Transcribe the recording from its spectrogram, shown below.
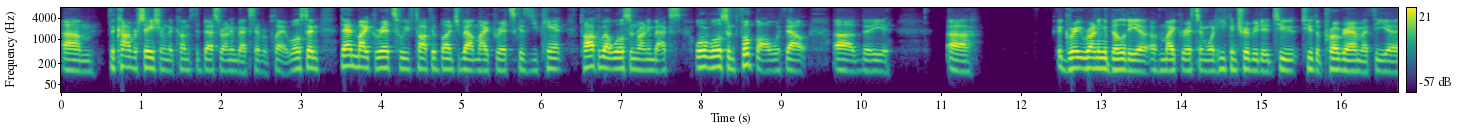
um, the conversation when it comes to best running backs ever play. Wilson, then Mike Ritz. We've talked a bunch about Mike Ritz because you can't talk about Wilson running backs or Wilson football without uh, the uh, great running ability of Mike Ritz and what he contributed to to the program at the uh,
